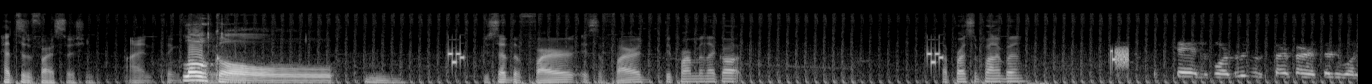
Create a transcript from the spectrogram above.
Head to the fire station. I think. Local. You said the fire. It's the fire department that got. I pressed the panic button. 10 before, I believe it was firefighter 31.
